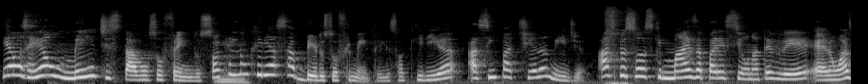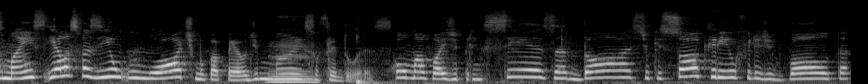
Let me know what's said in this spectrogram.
E elas realmente estavam sofrendo, só que ele não queria saber do sofrimento, ele só queria a simpatia da mídia. As pessoas que mais apareciam na TV eram as mães e elas faziam um ótimo papel de mães sofredoras. Com uma voz de princesa, dócil, que só queria o filho de volta,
